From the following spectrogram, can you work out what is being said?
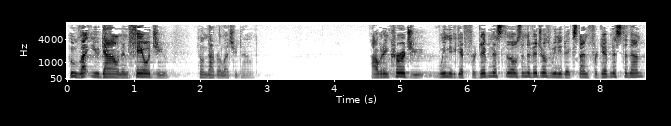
who let you down and failed you. He'll never let you down. I would encourage you, we need to give forgiveness to those individuals. We need to extend forgiveness to them.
